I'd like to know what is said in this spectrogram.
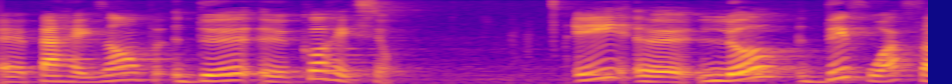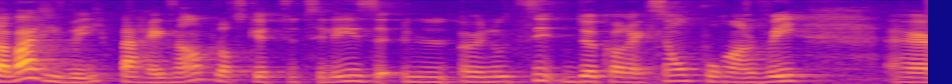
euh, par exemple, de euh, correction. Et euh, là, des fois, ça va arriver, par exemple, lorsque tu utilises un outil de correction pour enlever euh,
